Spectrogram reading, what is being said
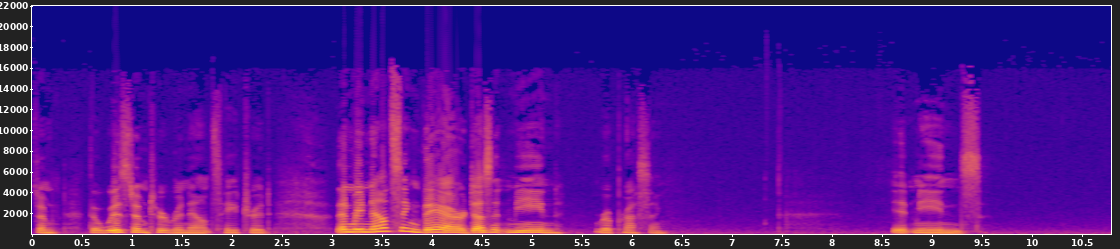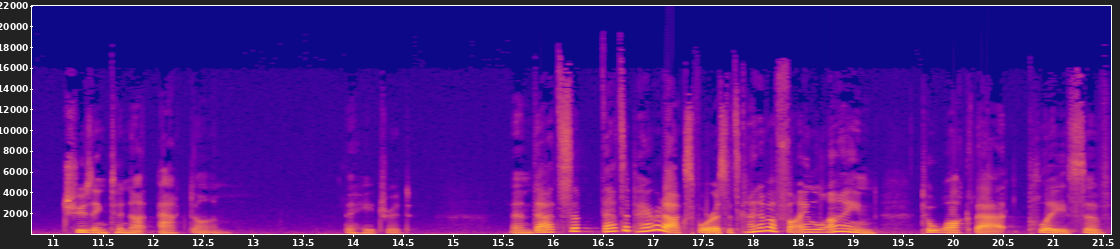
Wisdom, the wisdom to renounce hatred, then renouncing there doesn't mean repressing. It means choosing to not act on the hatred. And that's a, that's a paradox for us. It's kind of a fine line to walk that place of,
